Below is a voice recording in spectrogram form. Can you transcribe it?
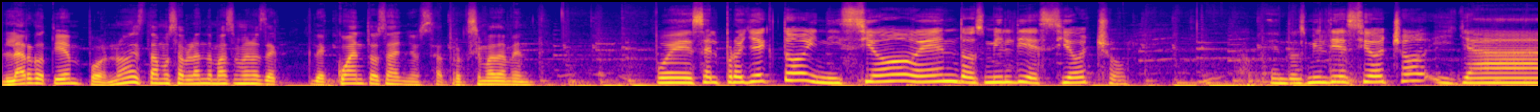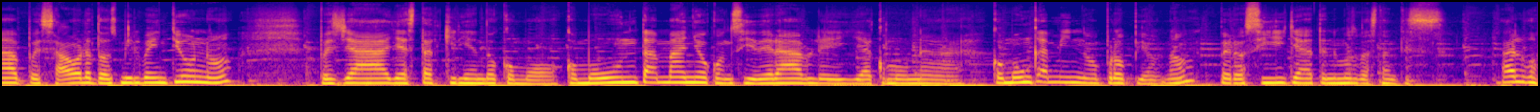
largo tiempo, ¿no? Estamos hablando más o menos de, de cuántos años aproximadamente. Pues el proyecto inició en 2018 en 2018 y ya pues ahora 2021 pues ya, ya está adquiriendo como, como un tamaño considerable y ya como una como un camino propio, ¿no? Pero sí ya tenemos bastantes algo,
